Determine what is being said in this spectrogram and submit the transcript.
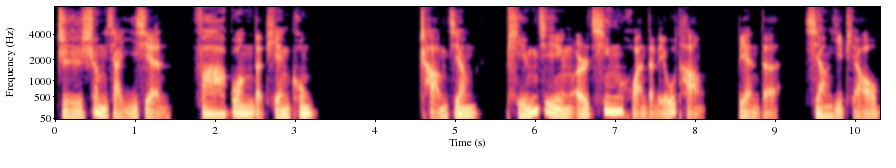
只剩下一线发光的天空。长江平静而轻缓的流淌，变得像一条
